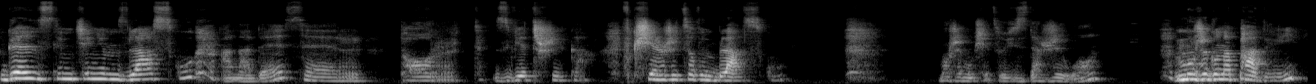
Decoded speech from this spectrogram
gęstym cieniem z lasku, a na deser tort z wietrzyka w księżycowym blasku. Może mu się coś zdarzyło? Może go napadli?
